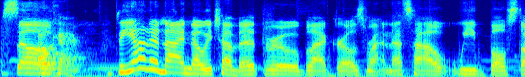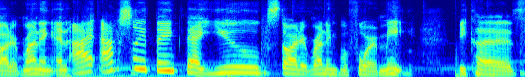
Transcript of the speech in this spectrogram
So, okay. Deanna and I know each other through Black Girls Run. That's how we both started running. And I actually think that you started running before me because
